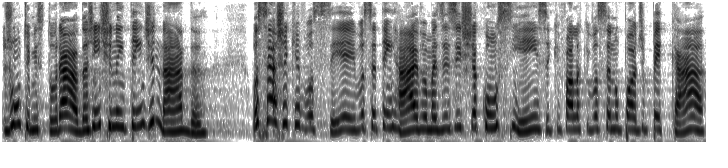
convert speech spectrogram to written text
junto e misturado, a gente não entende nada. Você acha que é você e você tem raiva, mas existe a consciência que fala que você não pode pecar,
